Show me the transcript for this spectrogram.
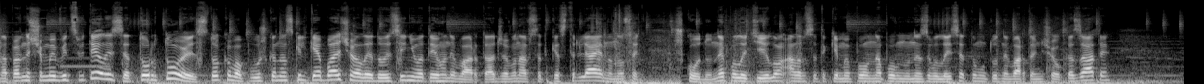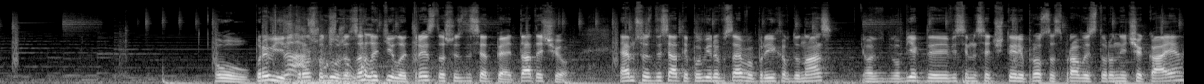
Напевно, що ми відсвітилися. Тортоїс, стокова пушка, наскільки я бачу, але дооцінювати його не варто, адже вона все-таки стріляє, наносить шкоду. Не полетіло, але все-таки ми пов- наповну не звелися, тому тут не варто нічого казати. Оу, привіт, прошу дуже. Залетіло 365. Та ти що? М60 повірив в себе, приїхав до нас. Об- Об'єкт 84 просто з правої сторони чекає.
